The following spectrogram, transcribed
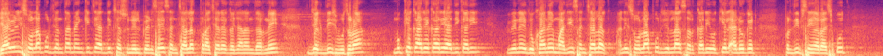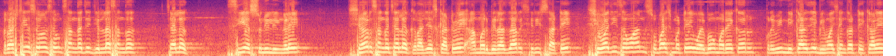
यावेळी सोलापूर जनता बँकेचे अध्यक्ष सुनील पेंडसे संचालक प्राचार्य गजानन धरणे जगदीश भुतळा मुख्य कार्यकारी अधिकारी विनय दुखाने माजी संचालक आणि सोलापूर जिल्हा सरकारी वकील ॲडव्होकेट प्रदीपसिंह राजपूत राष्ट्रीय स्वयंसेवक संघाचे जिल्हा संघ चालक सी एस सुनील इंगळे शहर संघचालक राजेश काटवे अमर बिराजदार शिरीष साठे शिवाजी चव्हाण सुभाष मटे वैभव मरेकर प्रवीण निकाळजे भीमाशंकर टेकाळे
